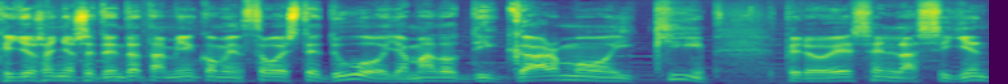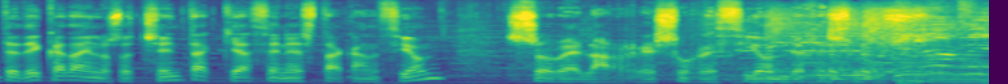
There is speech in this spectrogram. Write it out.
Aquellos años 70 también comenzó este dúo llamado Digarmo y Key, pero es en la siguiente década, en los 80, que hacen esta canción sobre la resurrección de Jesús.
